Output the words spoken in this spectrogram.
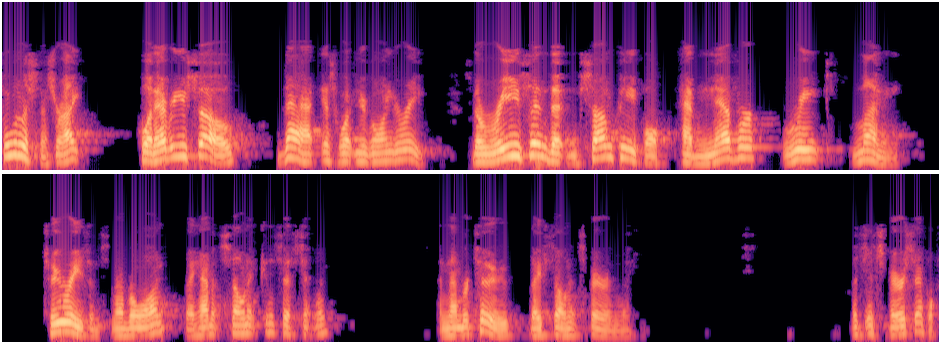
Foolishness, right? Whatever you sow, that is what you're going to reap. The reason that some people have never reaped money, two reasons. Number one, they haven't sown it consistently. And number two, they've sown it sparingly. It's, it's very simple.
